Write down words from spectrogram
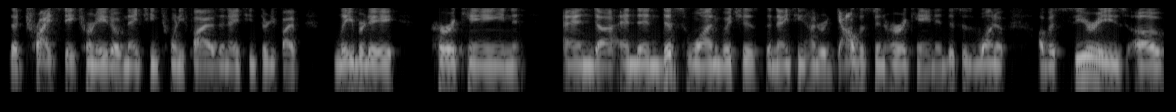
the tri-state tornado of 1925, the 1935 Labor Day hurricane, and uh, and then this one, which is the 1900 Galveston hurricane, and this is one of of a series of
